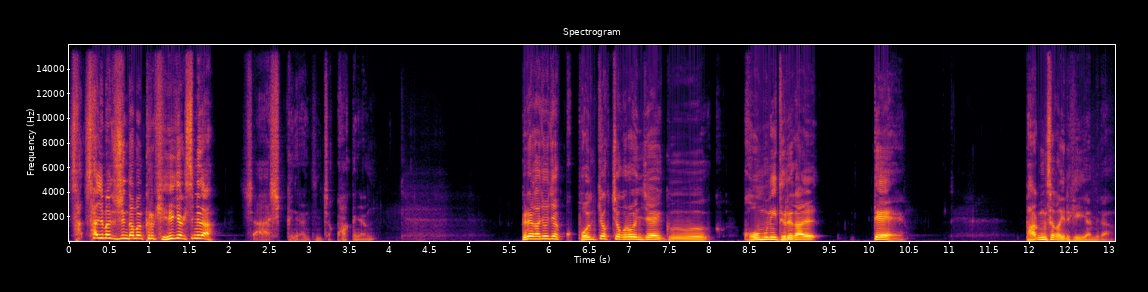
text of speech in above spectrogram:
사, 살림만 주신다면 그렇게 얘기하겠습니다. 자식 그냥 진짜 확 그냥. 그래가지고 이제 본격적으로 이제 그 고문이 들어갈 때 박응서가 이렇게 얘기합니다.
